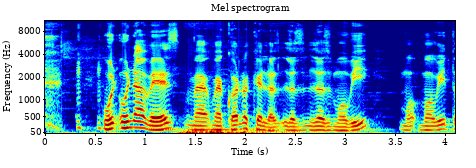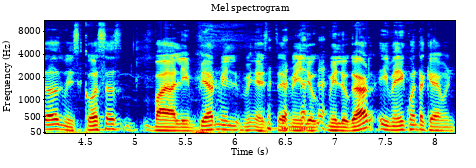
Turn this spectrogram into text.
una vez me, acuerdo que los, los moví moví todas mis cosas para limpiar mi, este, mi, lugar y me di cuenta que era, un,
